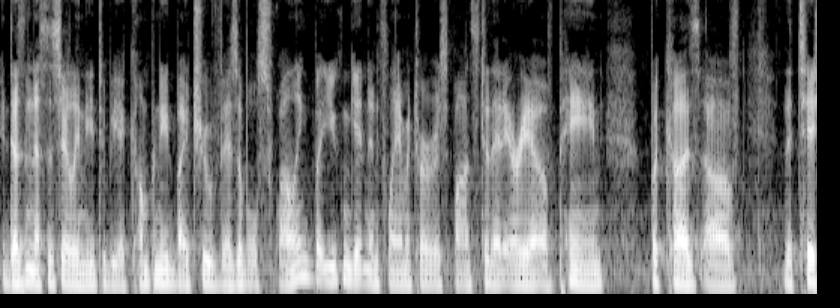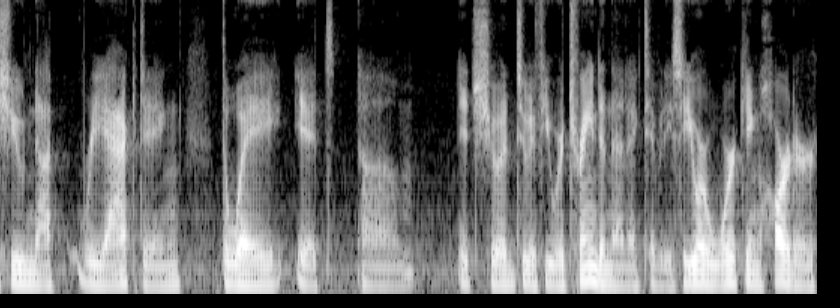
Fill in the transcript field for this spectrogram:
It doesn't necessarily need to be accompanied by true visible swelling, but you can get an inflammatory response to that area of pain because of the tissue not reacting the way it um, it should to if you were trained in that activity. So you are working harder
